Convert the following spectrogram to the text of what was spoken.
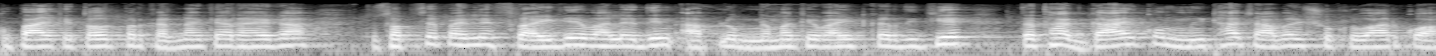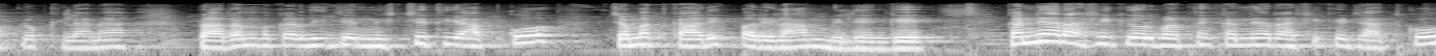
उपाय के तौर पर करना क्या रहेगा? तो सबसे पहले फ्राइडे वाले दिन आप लोग नमक एवाइट कर दीजिए तथा गाय को मीठा चावल शुक्रवार को आप लोग खिलाना प्रारंभ कर दीजिए। निश्चित ही आपको चमत्कारिक परिणाम मिलेंगे। कन्या राशि की ओर बढ़ते हैं। कन्या राशि के जात को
